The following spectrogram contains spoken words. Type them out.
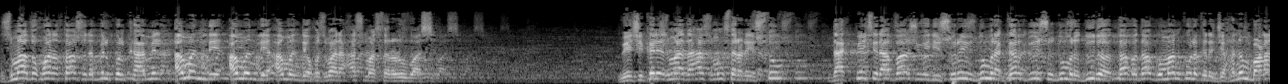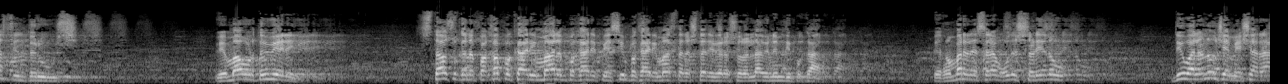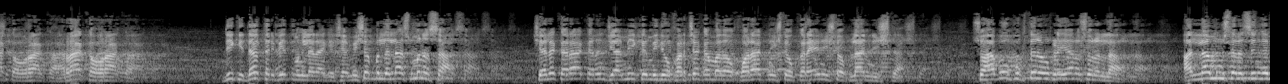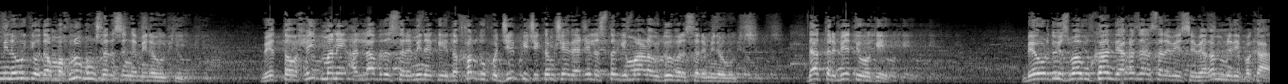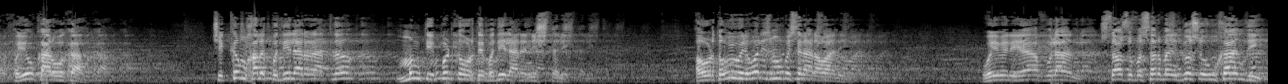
زما د خوانه تاسو له بالکل کامل امن دی امن دی امن دی خو زما اس ما سره روبا سي وې چې کله زما د اس مونږ سره رېستو دا کپې چې را بار شوې دي سورې دومره ګرد وې سو دومره دود تا به دا ګمان کوله کړه جهنم بڑا سین تر وسی وې ما ورته ویلې ستاسو کنه پخه پکاري مال پکاري پیسې پکاري ما سره شته رسول الله وینم دي پکار پیغمبر علی السلام خود سړی نو دی ولا نو چې همیشه راکا وراکا راکا وراکا دي کې دا تربيت منګل راکې چې همیشه بل الله سمنه ساس چله کرا کرن جامع کمی دی او خرچه کم ده او خوراک نشته او کرای نشته او پلان نشته صحابه پوښتنه وکړه یا رسول الله الله موږ سره څنګه مینه وکي او د مخلوق موږ سره څنګه مینه وکي وی توحید منی الله به سره مینه کوي د خلکو په جیب کې چې کم شي دغه لسترګې ماړه وي دوی بر سره مینه وکي دا تربیته وکي به ورته اسما وکان دی هغه ځان سره ویسه هغه مې نه دی پکار خو یو کار وکا چې کم خلک په دې لار راتله مونږ ته پټ کورته په دې لار نشته او ورته وی ولې زموږ په سر رواني وی ویل یا فلان تاسو په سر باندې 200 وخان دي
